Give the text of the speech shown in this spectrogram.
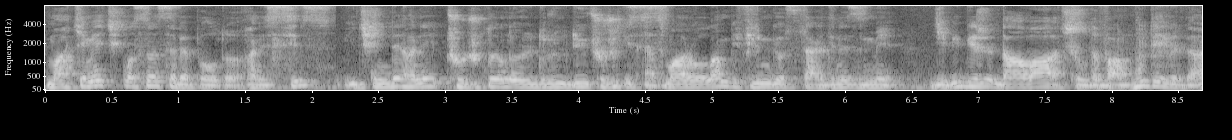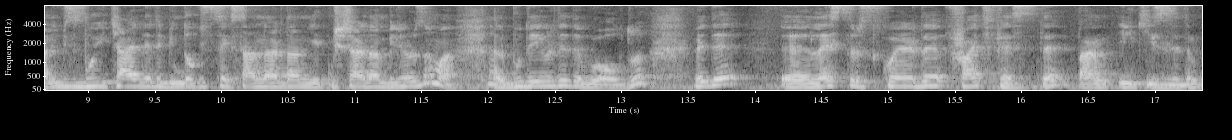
mahkemeye çıkmasına sebep oldu. Hani siz içinde hani çocukların öldürüldüğü çocuk istismarı olan bir film gösterdiniz mi gibi bir dava açıldı falan. Bu devirde hani biz bu hikayeleri 1980'lerden 70'lerden biliyoruz ama hani bu devirde de bu oldu ve de e, Leicester Square'de Fright Fest'te ben ilk izledim.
